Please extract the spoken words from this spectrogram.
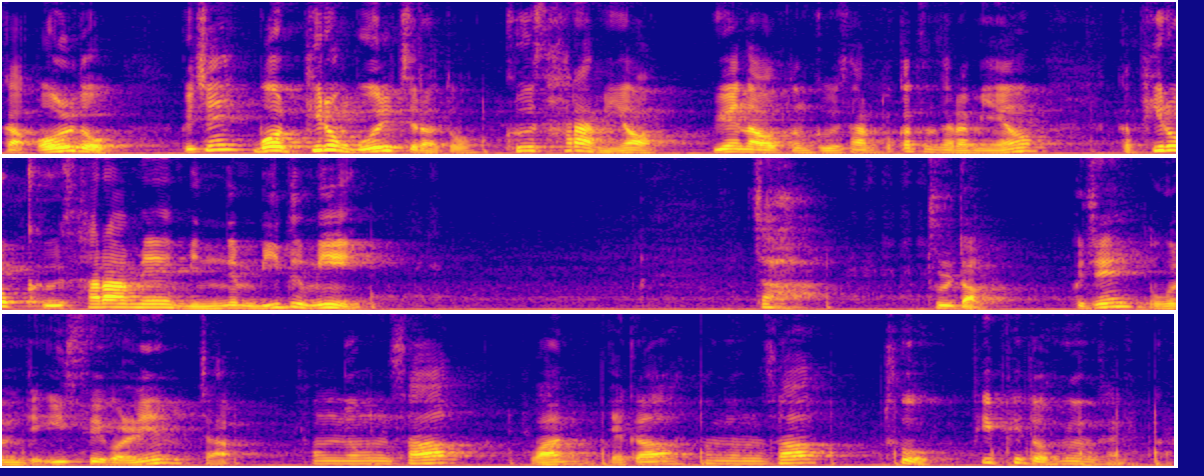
그러니까 얼도 그지? 뭐 비록 뭐일지라도 그 사람이요 위에 나왔던 그 사람 똑같은 사람이에요. 그러니까 비록 그 사람의 믿는 믿음이 자 둘 다 그지? 이거는 이제 이수에 걸린 자 형용사 one 내가 형용사 two pp도 형용사니까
